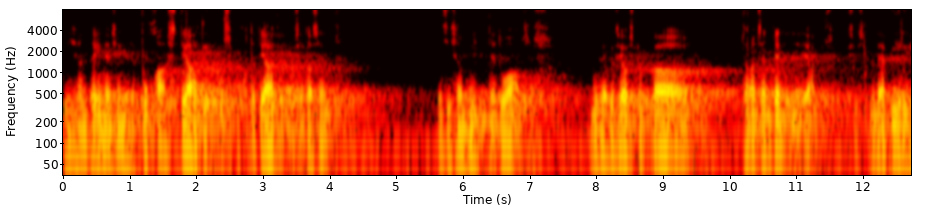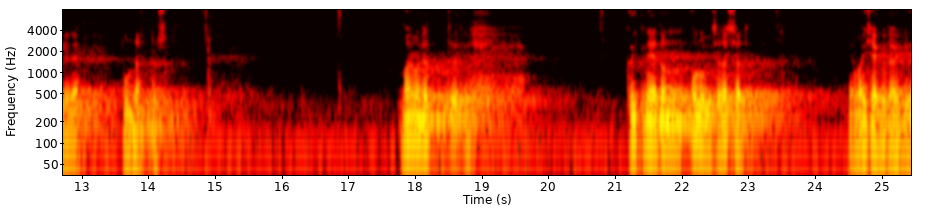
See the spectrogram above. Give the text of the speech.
siis on teine selline puhas teadlikkus, puhta teadlikkuse tasand. ja siis on mitteduaalsus, millega seostub ka transcendentne teadus, ehk siis ülepiiriline tunnetus. ma arvan, et kõik need on olulised asjad ja ma ise kuidagi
